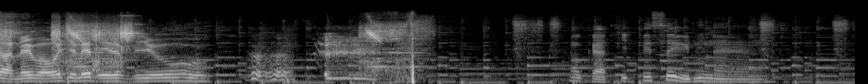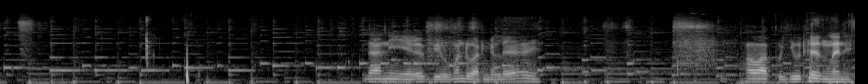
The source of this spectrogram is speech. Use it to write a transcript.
สโอกาสเลยบอกว่าจะเล่น AW โอกาสคิดไปซื่อนี่นาด้านนี้เรวิวมันด่วนกันเลย เพราะว่ากูอยูเทิงแล้วนี่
